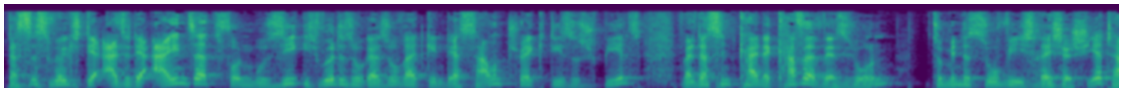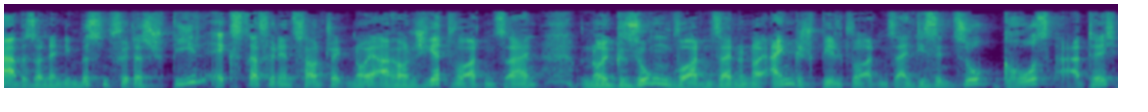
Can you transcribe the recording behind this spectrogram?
Das ist wirklich der, also der Einsatz von Musik, ich würde sogar so weit gehen, der Soundtrack dieses Spiels, weil das sind keine Coverversionen, zumindest so wie ich recherchiert habe, sondern die müssen für das Spiel extra für den Soundtrack neu arrangiert worden sein und neu gesungen worden sein und neu eingespielt worden sein. Die sind so großartig,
